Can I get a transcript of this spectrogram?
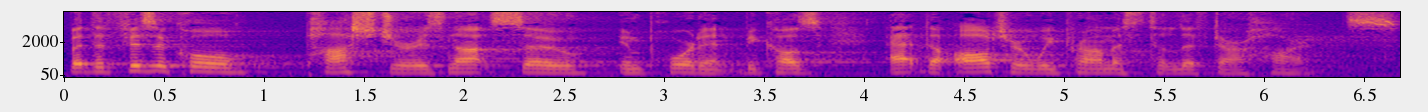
But the physical posture is not so important because at the altar we promise to lift our hearts,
